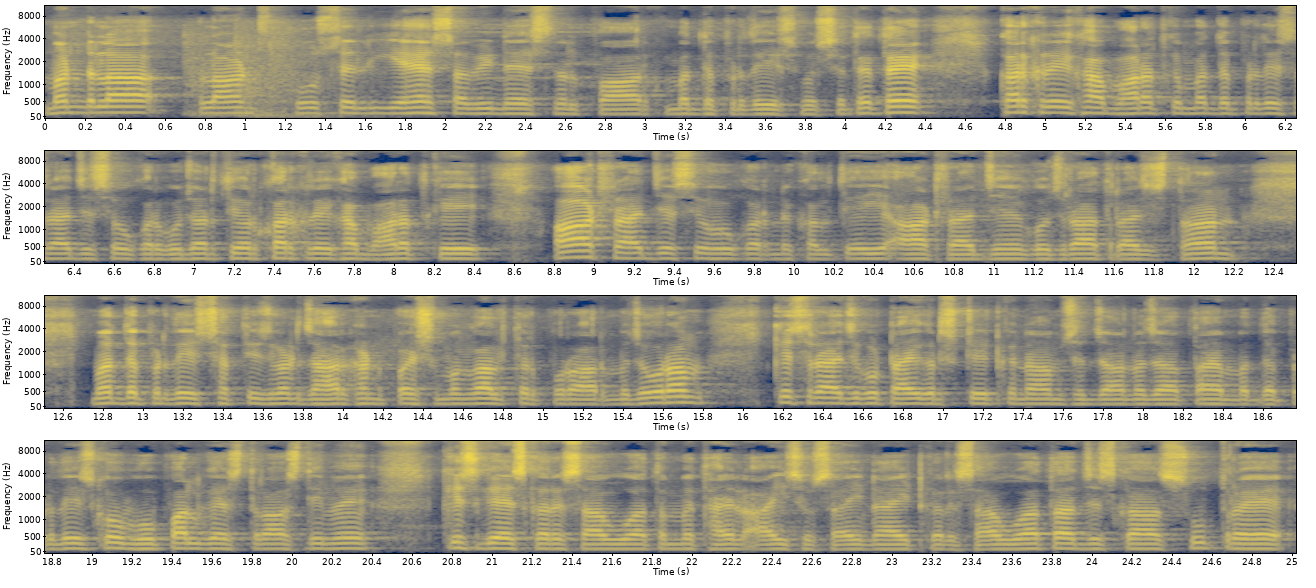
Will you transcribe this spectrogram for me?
मंडला प्लांट फोसिल, यह सभी नेशनल पार्क मध्य प्रदेश में स्थित है। कर्क रेखा भारत के मध्य प्रदेश राज्य से होकर गुजरती है और कर्क रेखा भारत के आठ राज्य से होकर निकलती है। ये आठ राज्य हैं, गुजरात, राजस्थान, मध्य प्रदेश, छत्तीसगढ़, झारखंड, पश्चिम बंगाल त्रिपुरा और मिजोरम। किस राज्य को टाइगर स्टेट के नाम से जाना जाता है? मध्य प्रदेश को। भोपाल गैस त्रासदी में किस गैस का रिसाव हुआ था? मिथाइल आइसोसाइनाइट का रिसाव हुआ था, जिसका सूत्र है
